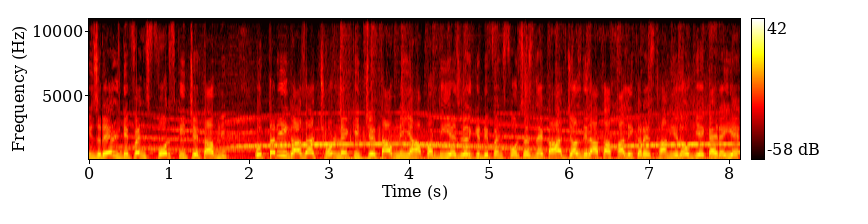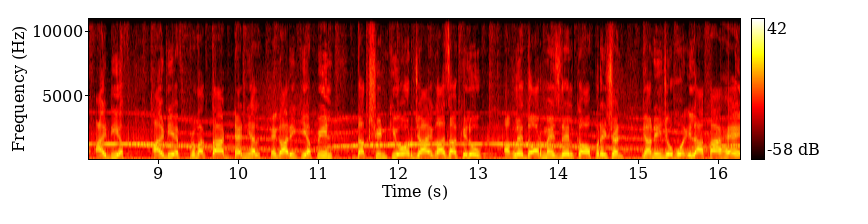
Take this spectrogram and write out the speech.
इसराइल डिफेंस फोर्स की चेतावनी। उत्तरी गाजा छोड़ने की चेतावनी यहाँ पर दी है इसराइल की डिफेंस फोर्सेस ने। कहा, जल्द इलाका खाली करें स्थानीय लोग, ये कह रही है आईडीएफ। आईडीएफ प्रवक्ता डैनियल हेगारी की अपील, दक्षिण की ओर जाए गाजा के लोग। अगले दौर में इसराइल का ऑपरेशन, यानी जो वो इलाका है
